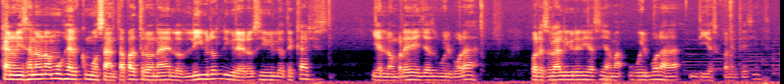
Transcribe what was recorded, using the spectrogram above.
canonizan a una mujer como santa patrona de los libros, libreros y bibliotecarios. Y el nombre de ella es Wilborada. Por eso la librería se llama Wilborada 1047.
